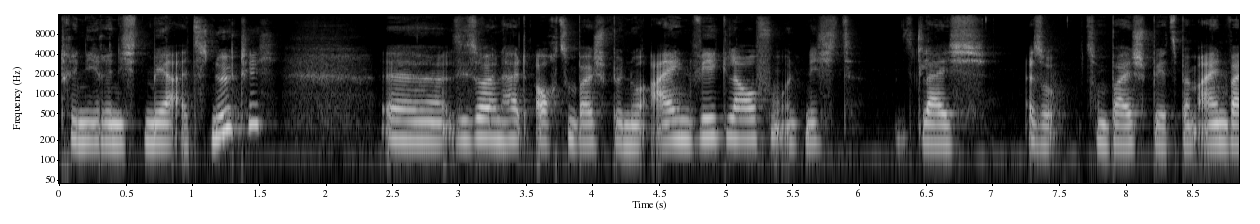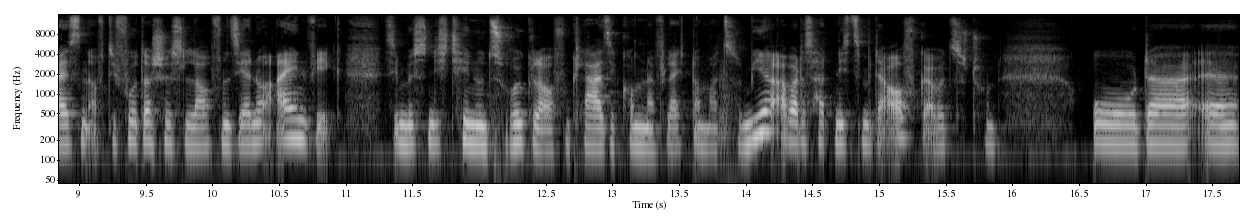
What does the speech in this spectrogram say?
trainiere nicht mehr als nötig. Äh, sie sollen halt auch zum Beispiel nur einen Weg laufen und nicht gleich, also zum Beispiel jetzt beim Einweisen auf die Futterschüssel laufen sie ja nur einen Weg. Sie müssen nicht hin und zurück laufen. Klar, sie kommen dann vielleicht nochmal zu mir, aber das hat nichts mit der Aufgabe zu tun. Oder äh,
